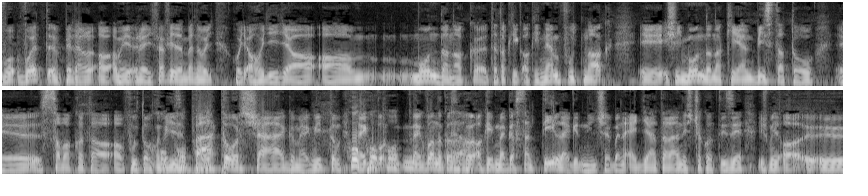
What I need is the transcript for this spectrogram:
volt például, amire így felfigyeltem benne, hogy, hogy ahogy így a, a mondanak, tehát akik, akik nem futnak, és így mondanak ilyen biztató szavakat a, a futóknak, hogy ez hop, hop. bátorság, meg mit tudom, Hop, meg, hop, hop. meg vannak azok, Ja. akik meg aztán tényleg nincsenek benne egyáltalán, és csak ott izé, és mi, a, ő, ő,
